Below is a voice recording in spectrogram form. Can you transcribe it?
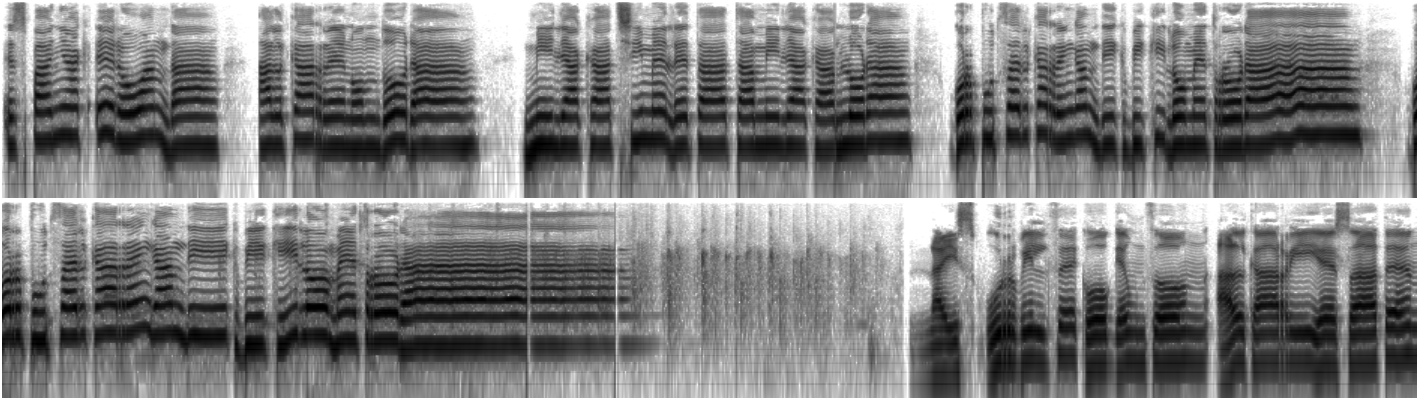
Espainiak eroan da, alkarren ondora, milaka tximeleta eta milaka lora, gorputza elkarren gandik bi kilometrora. Gorputza elkarren gandik bi kilometrora. Naiz hurbiltzeko geuntzon alkarri esaten,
